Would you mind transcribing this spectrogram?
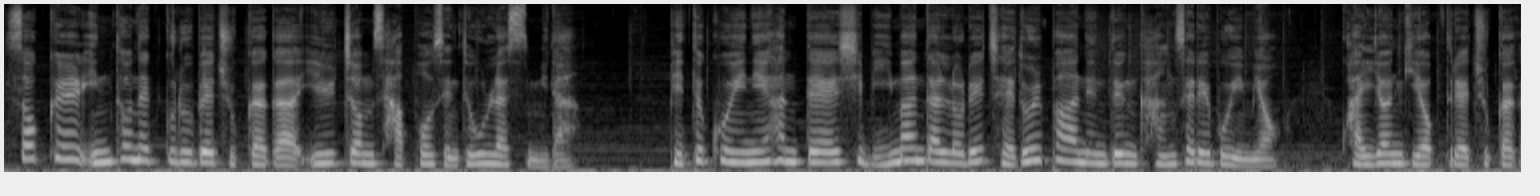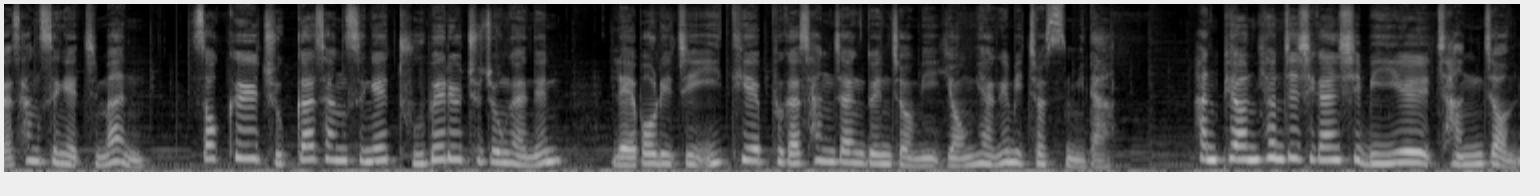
서클 인터넷 그룹의 주가가 1.4% 올랐습니다. 비트코인이 한때 12만 달러를 재돌파하는 등 강세를 보이며 관련 기업들의 주가가 상승했지만 서클 주가 상승의 두 배를 추종하는 레버리지 ETF가 상장된 점이 영향을 미쳤습니다. 한편 현지 시간 12일 장전,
